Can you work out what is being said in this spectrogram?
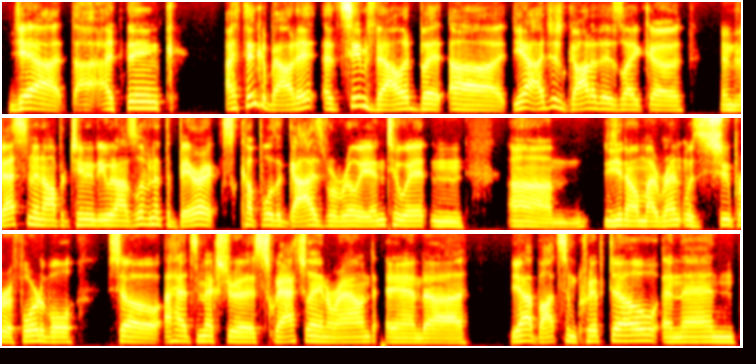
yeah, I think I think about it. It seems valid, but uh yeah, I just got it as like a investment opportunity when I was living at the barracks. A couple of the guys were really into it and um you know, my rent was super affordable. So I had some extra scratch laying around and uh yeah, I bought some crypto and then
